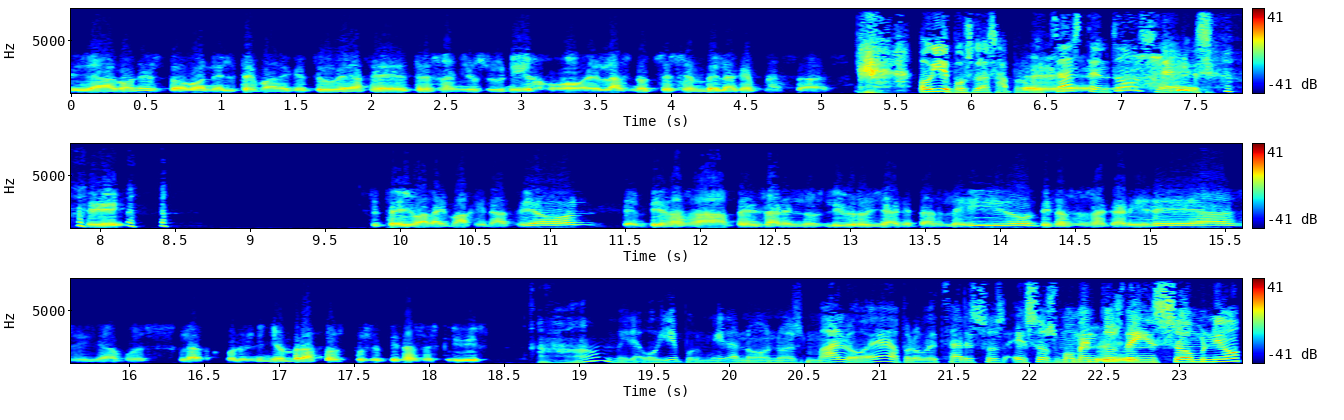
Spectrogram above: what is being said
Y ya con esto, con el tema de que tuve hace tres años un hijo, en las noches en vela que pasas. Oye, pues las aprovechaste eh, entonces. Sí. Se te iba la imaginación, te empiezas a pensar en los libros ya que te has leído, empiezas a sacar ideas y ya pues claro, con el niño en brazos pues empiezas a escribir. Ajá, mira, oye, pues mira, no, no es malo, ¿eh? Aprovechar esos, esos momentos de insomnio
